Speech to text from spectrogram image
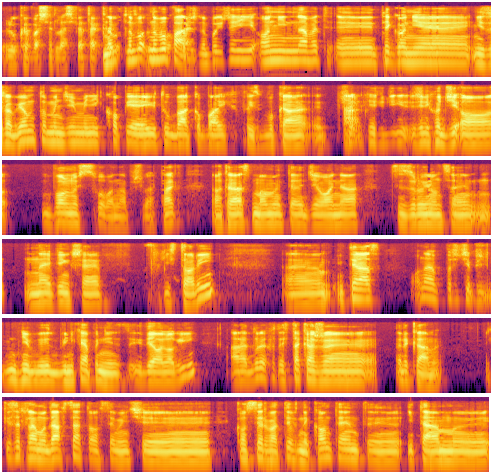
lukę właśnie dla świata. No, no, bo, no bo patrz, no bo jeżeli oni nawet y, tego nie, nie zrobią, to będziemy mieli kopię YouTube'a, kopię Facebooka, tak. jeżeli, jeżeli chodzi o wolność słowa na przykład, tak? A teraz mamy te działania cenzurujące największe w historii y, i teraz one oczywiście nie wynikają pewnie z ideologii, ale druga kwestia jest taka, że reklamy. Jak jest reklamodawca, to chce mieć e, konserwatywny content e, i tam e,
